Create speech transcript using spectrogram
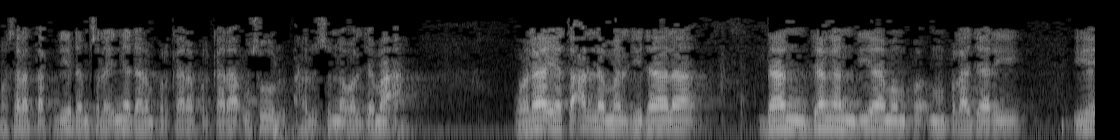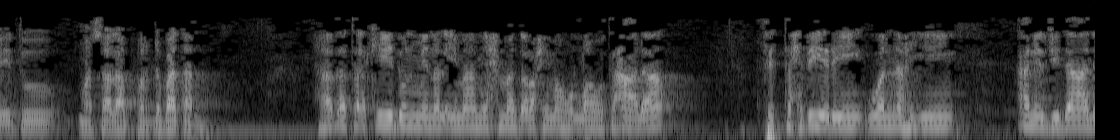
masalah takdir dan selainnya dalam perkara-perkara usul ahlu sunnah wal jamaah wala yata'allam al-jidala dan jangan dia mempelajari yaitu masalah perdebatan هذا تأكيد من الإمام أحمد رحمه الله تعالى في التحذير والنهي عن الجدال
